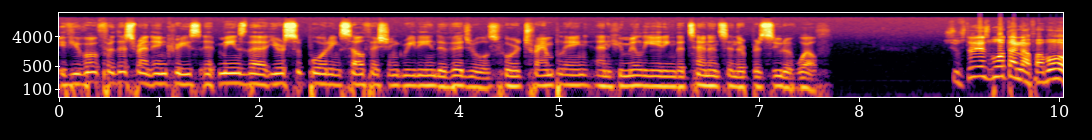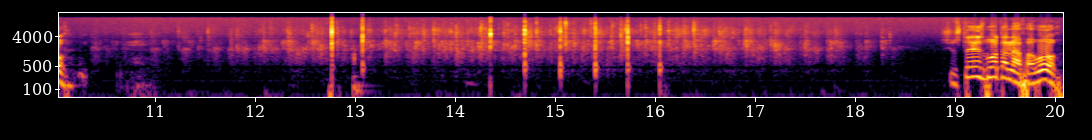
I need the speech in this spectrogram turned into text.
If you vote for this rent increase, it means that you're supporting selfish and greedy individuals who are trampling and humiliating the tenants in their pursuit of wealth. Si ustedes votan a favor Si ustedes votan a favor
